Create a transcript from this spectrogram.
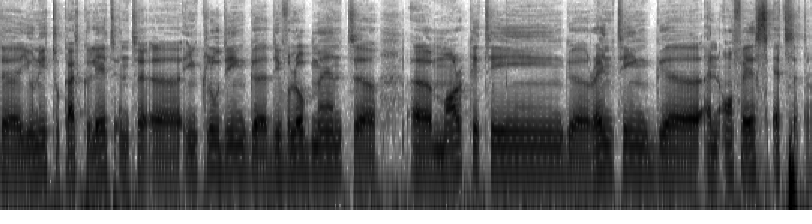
uh, you need to calculate, uh, including uh, development, uh, uh, marketing, renting an office, etc.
